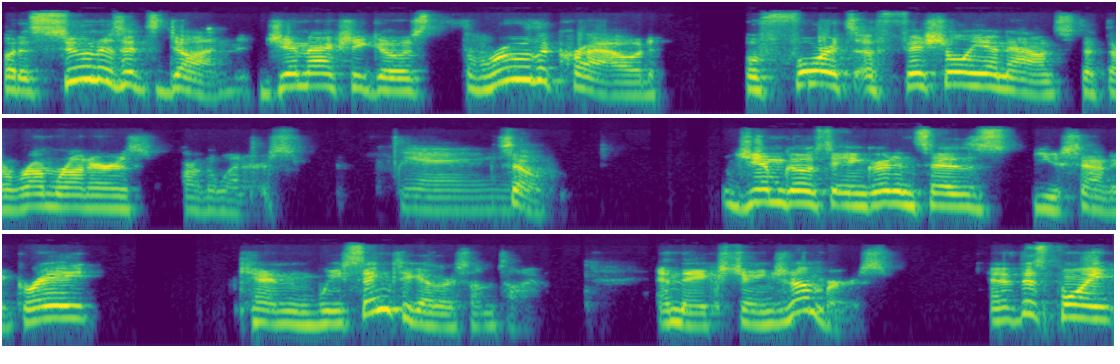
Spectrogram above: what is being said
But as soon as it's done, Jim actually goes through the crowd before it's officially announced that the Rum Runners are the winners. Yay. So Jim goes to Ingrid and says, You sounded great. Can we sing together sometime? And they exchange numbers. And at this point,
